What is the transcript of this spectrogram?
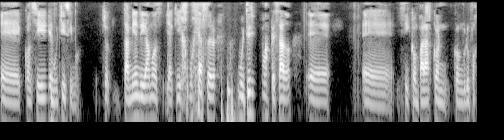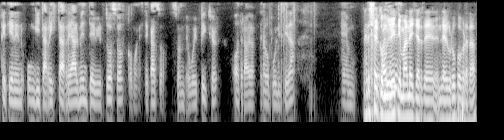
eh, consiguen muchísimo. También, digamos, y aquí voy a ser muchísimo más pesado, eh, eh, si comparas con, con grupos que tienen un guitarrista realmente virtuoso, como en este caso son The Way Pictures, otra vez hago publicidad. eh, Eres el community es- manager de- del grupo, ¿verdad?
